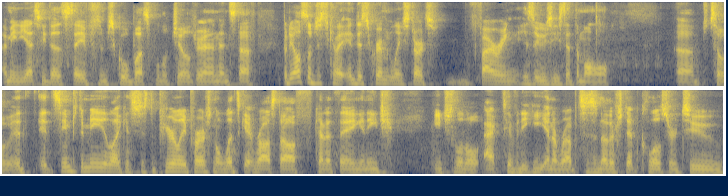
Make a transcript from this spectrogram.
I mean, yes, he does save some school bus full of children and stuff, but he also just kind of indiscriminately starts firing his Uzis at the mall. Uh, so it it seems to me like it's just a purely personal let's get Rostov kind of thing, and each each little activity he interrupts is another step closer to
